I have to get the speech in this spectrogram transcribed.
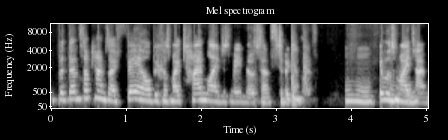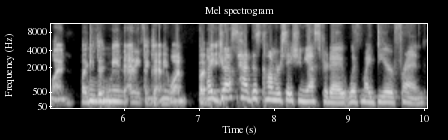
but then sometimes I fail because my timeline just made no sense to begin with. Mm-hmm. It was mm-hmm. my timeline. Like it didn't mm-hmm. mean anything to anyone. But me. I just had this conversation yesterday with my dear friend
